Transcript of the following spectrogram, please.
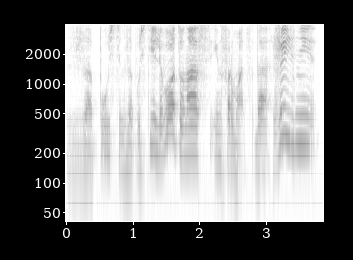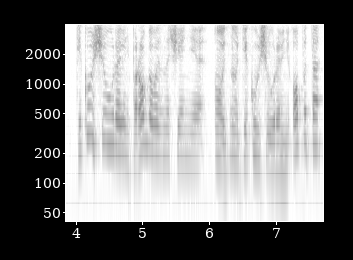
Запустим, запустили. Вот у нас информация. Да? Жизни, текущий уровень, пороговое значение, ой, ну, текущий уровень опыта,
